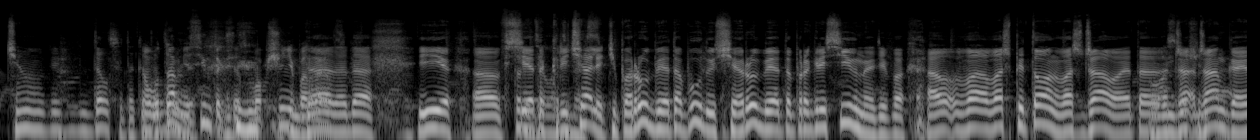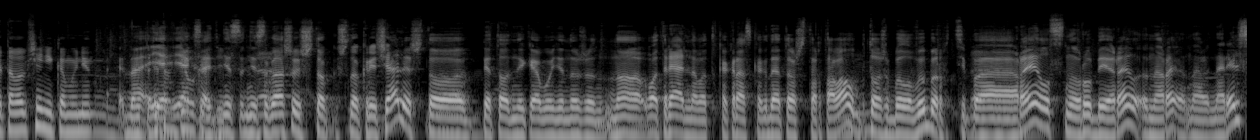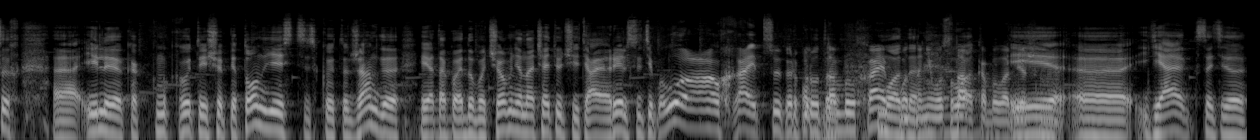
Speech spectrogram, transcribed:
чем дался так Ну вот да, мне синтаксис вообще не Да, понравился. да, да. И э, все дело кричали, типа, Руби это будущее, Руби это прогрессивно, типа, а ва- ваш питон, ваш Java, это вас Джа- очень- Django, это вообще никому не нужно. Да, Это- я, это в я, кстати, не, соглашусь, что, что кричали, что питон никому не нужен, но вот реально вот как раз, когда я тоже стартовал, тоже был выбор, типа Rails, ну, Ruby Rail, на, на, на рельсах, э, или как, ну, какой-то еще питон есть, какой-то Django, и я такой думаю, что мне начать учить? А рельсы типа, вау, хайп, супер Вот круто. там был хайп, вот на него ставка была И бешеная. э, я, кстати,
